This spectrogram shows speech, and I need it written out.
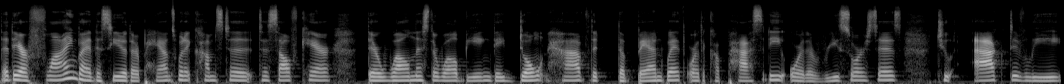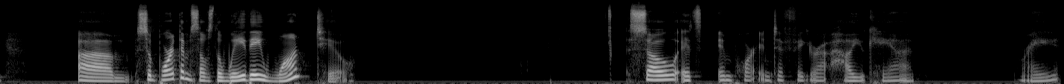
that they are flying by the seat of their pants when it comes to, to self care, their wellness, their well being. They don't have the, the bandwidth or the capacity or the resources to actively um, support themselves the way they want to. So it's important to figure out how you can, right?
